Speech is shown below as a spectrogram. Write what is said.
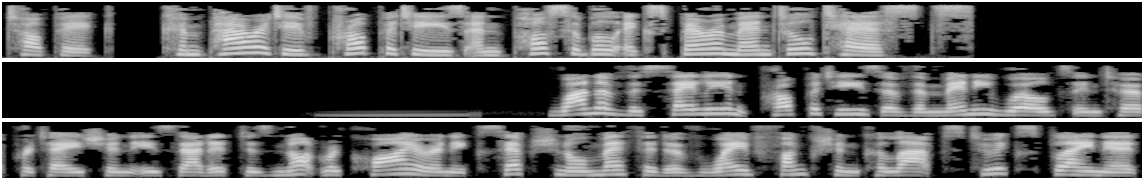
Topic: Comparative properties and possible experimental tests. One of the salient properties of the many worlds interpretation is that it does not require an exceptional method of wave function collapse to explain it.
